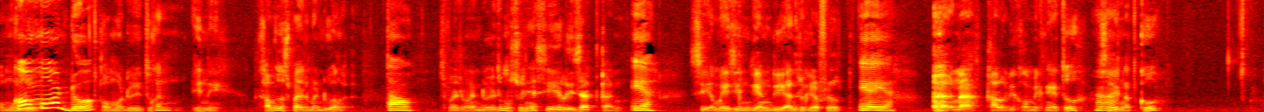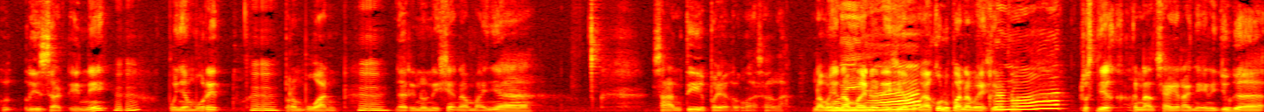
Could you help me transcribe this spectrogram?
komodo. Komodo? Komodo itu kan ini. Kamu tuh Spider-Man 2 nggak? Tahu. Spider-Man 2 itu musuhnya si Lizard kan? Iya. Si Amazing yang di Andrew Garfield. Iya iya. Nah kalau di komiknya itu seingatku Lizard ini punya murid perempuan. Dari Indonesia namanya Santi apa ya kalau nggak salah. Namanya nama Indonesia pokoknya aku lupa namanya Oh, iya? Siapa banget. terus dia kena cairannya ini juga.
